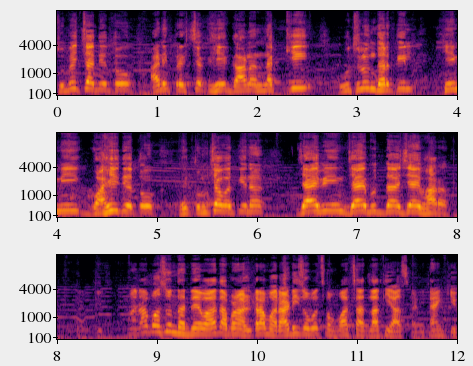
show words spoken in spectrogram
शुभेच्छा देतो आणि प्रेक्षक हे गाणं नक्की उचलून धरतील ही मी ग्वाही देतो. हे तुमच्या वतीनं जय भीम जय बुद्ध जय भारत. मनापासून धन्यवाद. आपण अल्ट्रा मराठी सोबत संवाद साधलात यासाठी. थँक्यू.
